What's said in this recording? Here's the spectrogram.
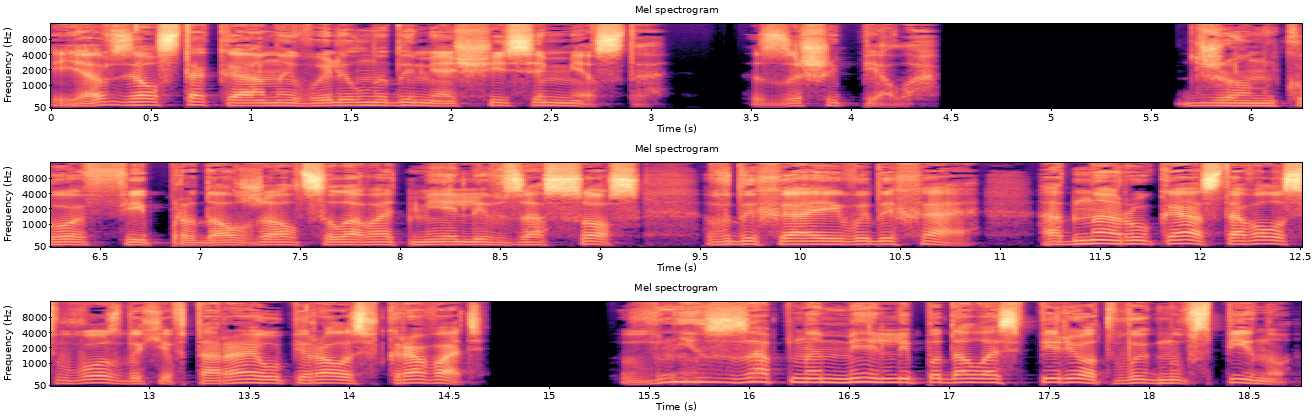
Я взял стакан и вылил на дымящееся место. Зашипело. Джон Коффи продолжал целовать Мелли в засос, вдыхая и выдыхая. Одна рука оставалась в воздухе, вторая упиралась в кровать. Внезапно Мелли подалась вперед, выгнув спину.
